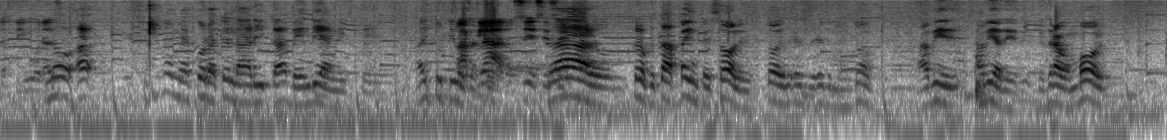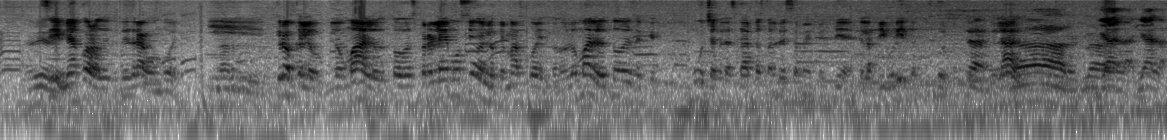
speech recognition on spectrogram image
las figuras. No, ah, no me acuerdo acá en la Arica vendían este. Ahí tú ibas Ah, a- claro, sí, sí, sí. Claro, creo que estaba 20 soles, todo ese, ese montón. Había, había de, de Dragon Ball. había Sí, de- me acuerdo de, de Dragon Ball. Y creo que lo, lo malo de todo es, pero la emoción es lo que más cuenta, ¿no? Lo malo de todo es de que muchas de las cartas tal vez se repetían, de las figuritas, disculpa, Claro. Claro, claro. Yala, yala.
